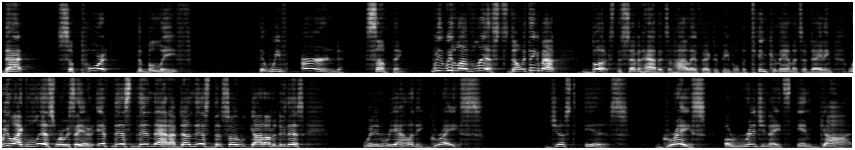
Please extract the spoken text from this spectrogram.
that support the belief that we've earned something. We, we love lists, don't we? Think about books, The Seven Habits of Highly Effective People, The Ten Commandments of Dating. We like lists where we say, if this, then that. I've done this, so God ought to do this. When in reality, grace just is. Grace originates in God.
